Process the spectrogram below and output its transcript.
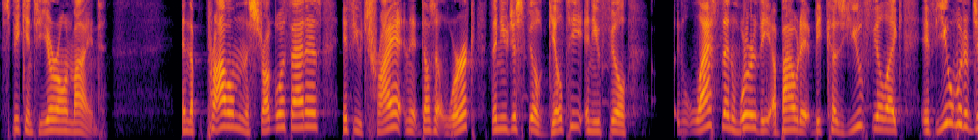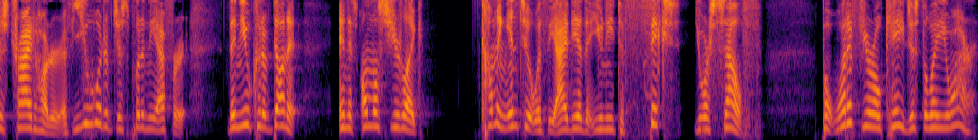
speak into your own mind. And the problem and the struggle with that is if you try it and it doesn't work, then you just feel guilty and you feel less than worthy about it because you feel like if you would have just tried harder, if you would have just put in the effort, then you could have done it. And it's almost you're like coming into it with the idea that you need to fix yourself. But what if you're okay just the way you are?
